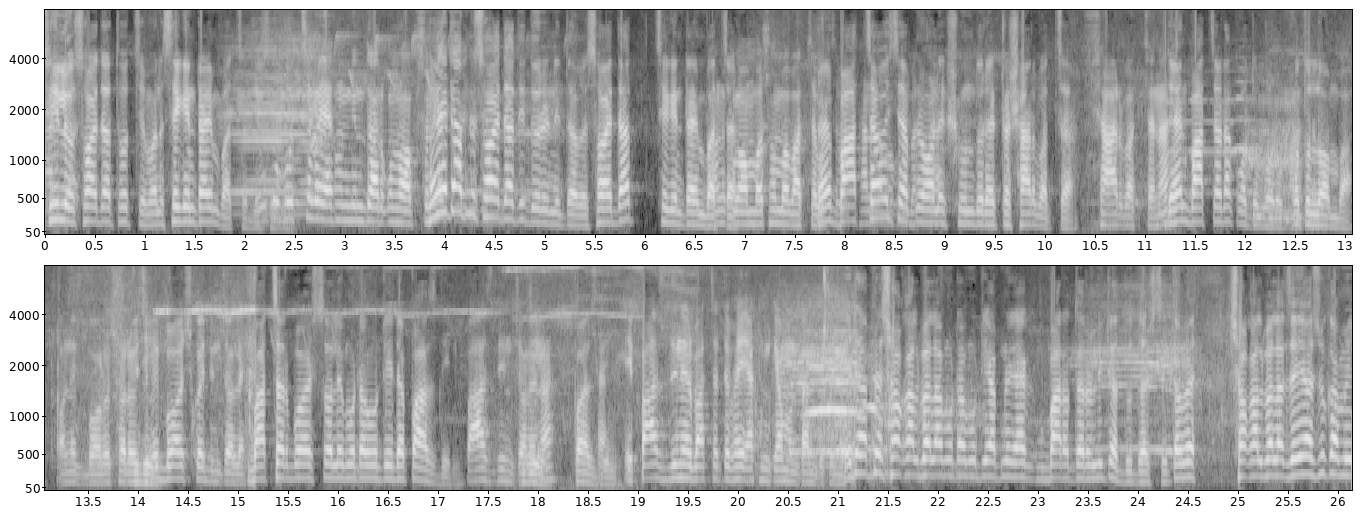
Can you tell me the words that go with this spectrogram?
ছিল ছয় দাঁত হচ্ছে মানে সেকেন্ড টাইম বাচ্চা হচ্ছে ভাই এখন কিন্তু আর কোনো অপশন হ্যাঁ এটা আপনি ছয় দাঁতই ধরে নিতে হবে ছয় দাঁত সেকেন্ড টাইম বাচ্চা। লম্বা সম্ভব বাচ্চা হ্যাঁ বাচ্চা হয়েছে আপনি অনেক সুন্দর একটা সার বাচ্চা। সার বাচ্চা না? দেখেন বাচ্চাটা কত বড় কত লম্বা? অনেক বড় সর হয়েছে। বয়স কয়দিন চলে? বাচ্চার বয়স চলে মোটামুটি এটা পাঁচ দিন। পাঁচ দিন চলে না? পাঁচ আচ্ছা, দিন। এই পাঁচ দিনের বাচ্চাতে ভাই এখন কেমন টানতেছেন এটা আপনার সকালবেলা মোটামুটি আপনার এক বারো তেরো লিটার দুধ আসছে। তবে সকালবেলা যেই আসুক আমি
